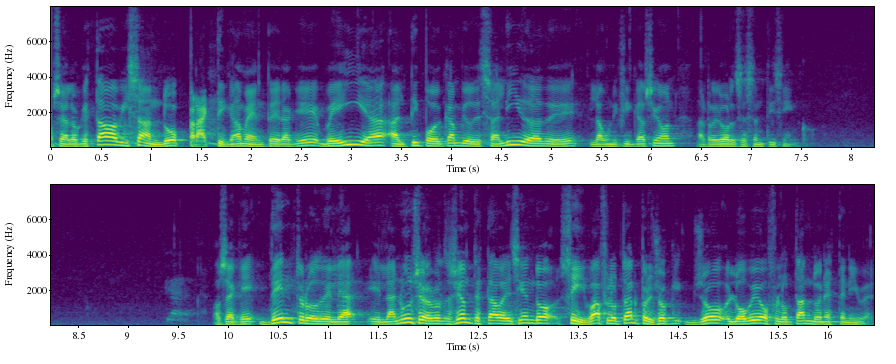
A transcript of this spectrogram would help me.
O sea, lo que estaba avisando prácticamente era que veía al tipo de cambio de salida de la unificación alrededor de 65. O sea que dentro del anuncio de la rotación te estaba diciendo, sí, va a flotar, pero yo, yo lo veo flotando en este nivel.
